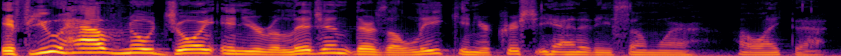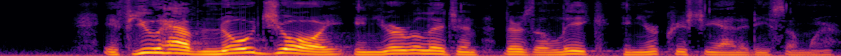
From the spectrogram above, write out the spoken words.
If you have no joy in your religion, there's a leak in your Christianity somewhere. I like that. If you have no joy in your religion, there's a leak in your Christianity somewhere.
